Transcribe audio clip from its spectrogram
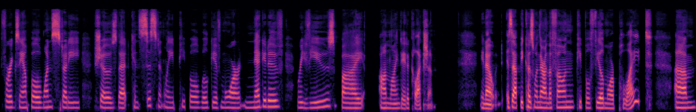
For example, one study shows that consistently people will give more negative reviews by online data collection. You know, is that because when they're on the phone, people feel more polite? Um,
